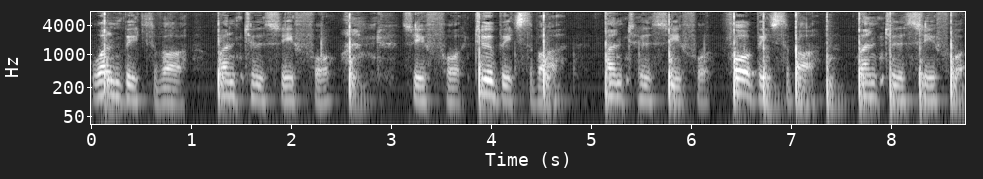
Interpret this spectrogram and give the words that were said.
one beat the bar. One, two, three, four. One, two, three, four. Two beats the bar. One, two, three, four. Four beats the bar. One, two, three, four.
